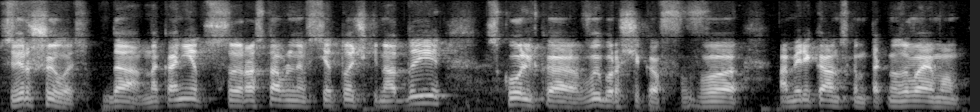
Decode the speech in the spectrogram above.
Свершилось, да. Наконец расставлены все точки над «и». Сколько выборщиков в американском так называемом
